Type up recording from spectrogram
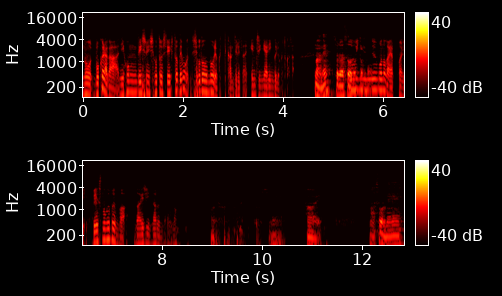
の、僕らが日本で一緒に仕事をしてる人でも仕事の能力って感じるじゃない？エンジニアリング力とかさ。まあね、それはそうそうだと思う。いうものがやっぱり、ベースの部分が大事になるんだろうな。はいはいはい。そうですね。はい。まあそうね。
